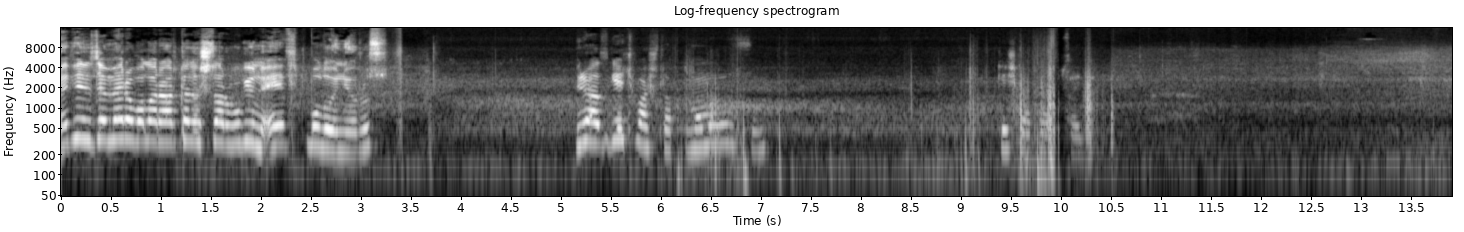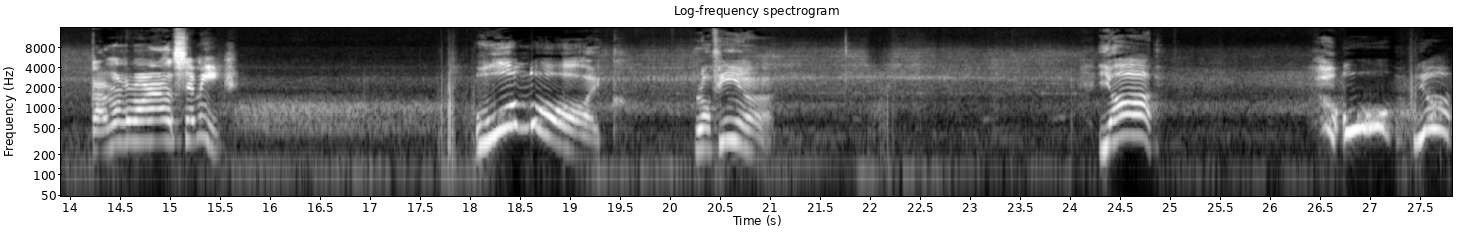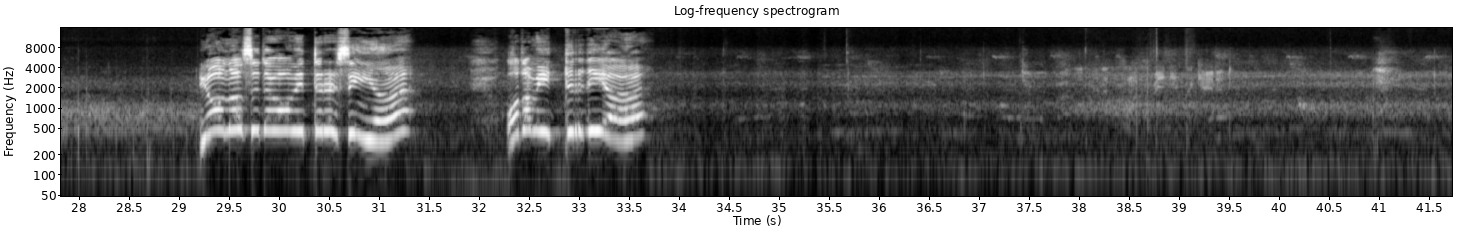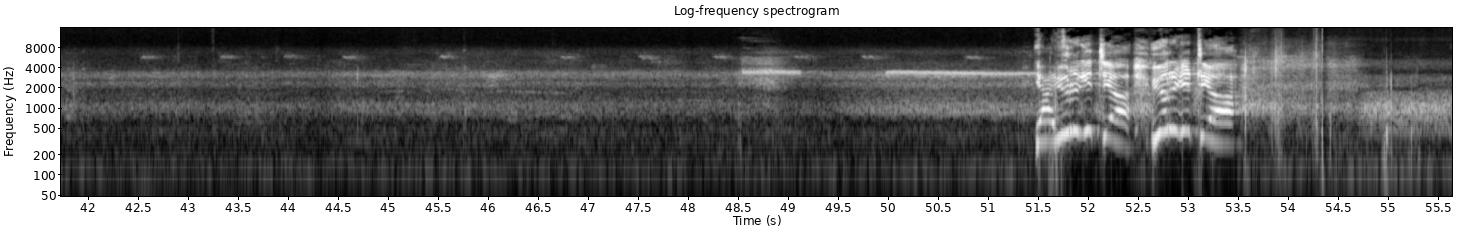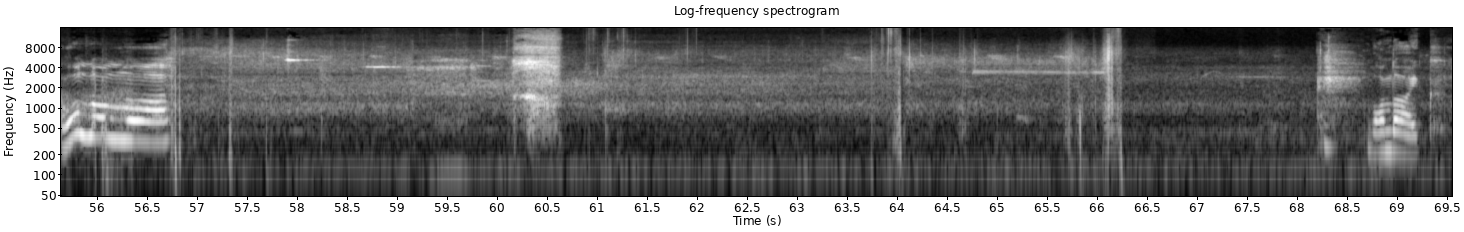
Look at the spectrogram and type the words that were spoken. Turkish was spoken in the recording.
Hepinize merhabalar arkadaşlar. Bugün e-futbol oynuyoruz. Biraz geç başlattım ama olsun. Keşke hata yapsaydım. Kamera Semih. Van Dijk. Rafinha. Ya. Oo, ya. Ya nasıl devam ettirirsin ya? Adam ittirdi ya. Ya yürü git ya. Yürü git ya. Allah Allah. Van Dijk.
